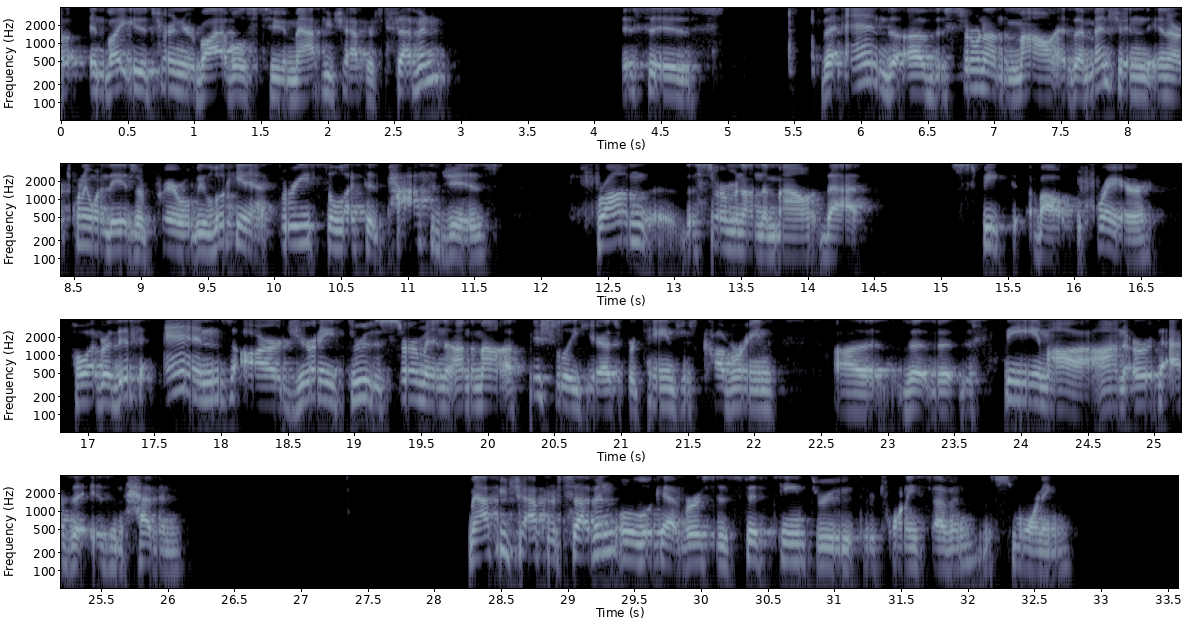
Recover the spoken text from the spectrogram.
I invite you to turn your Bibles to Matthew chapter 7. This is the end of the Sermon on the Mount. As I mentioned in our 21 days of prayer, we'll be looking at three selected passages from the Sermon on the Mount that speak about prayer. However, this ends our journey through the Sermon on the Mount officially here as it pertains just covering uh, the, the, this theme uh, on earth as it is in heaven. Matthew chapter 7, we'll look at verses 15 through, through 27 this morning.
